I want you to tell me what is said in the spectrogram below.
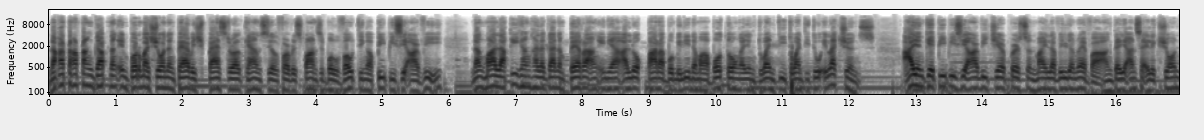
Nakatatanggap ng impormasyon ng Parish Pastoral Council for Responsible Voting o PPCRV ng malakihang halaga ng pera ang iniaalok para bumili ng mga boto ngayong 2022 elections. Ayon kay PPCRV Chairperson Myla Villanueva, ang dayaan sa eleksyon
